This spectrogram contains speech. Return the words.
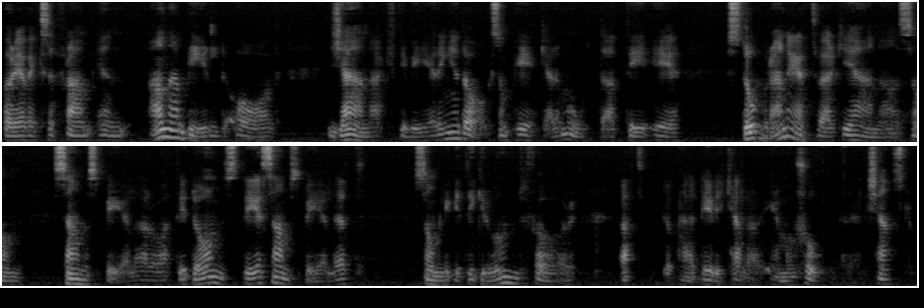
börjar växa fram en annan bild av hjärnaktivering idag som pekar emot att det är stora nätverk i hjärnan som samspelar och att det är de, det samspelet som ligger till grund för att här, det vi kallar emotioner eller känslor.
